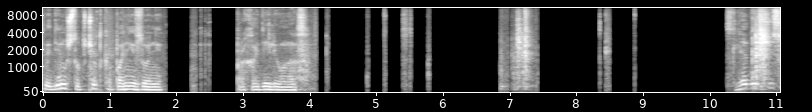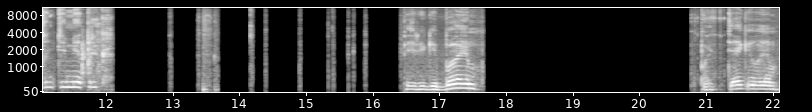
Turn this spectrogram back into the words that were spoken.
Следим, чтобы четко по низу они проходили у нас. Следующий сантиметрик. Перегибаем. Подтягиваем.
